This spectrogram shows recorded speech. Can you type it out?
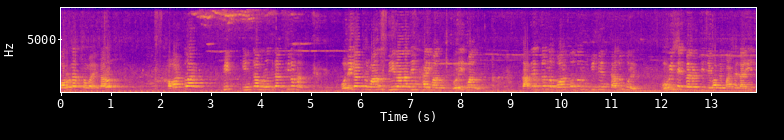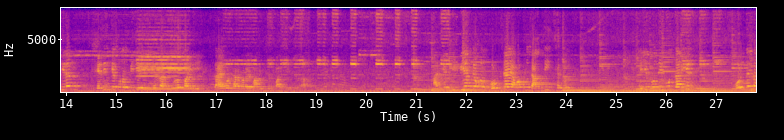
করোনার সময়, কারণ সবার তো আর ফিক্স ইনকাম রোজগার ছিল না। অধিকাংশ মানুষ দিন আনা দিন খাই মানুষ, গরিব মানুষ। তাদের জন্য কল্পতরু কিচেন চালু করে অভিষেক ব্যানার্জি যেভাবে পাশে দাঁড়িয়েছিলেন, সেদিনকে কোনো বিজেপি নেতা বিরোধ পায়নি ডায়মন্ড হারবারের মানুষের পাশে আজকে যখন ভোট চায় আমার তো জানতে ইচ্ছে করে। এই যে দাঁড়িয়েছে ওর নেতা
